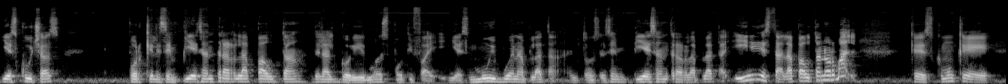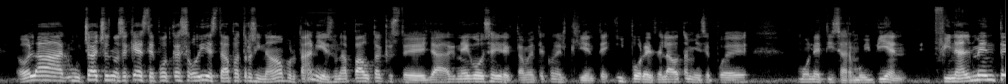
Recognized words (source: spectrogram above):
y escuchas porque les empieza a entrar la pauta del algoritmo de Spotify y es muy buena plata. Entonces empieza a entrar la plata. Y está la pauta normal, que es como que, hola muchachos, no sé qué, este podcast hoy está patrocinado por Tani. Es una pauta que usted ya negocia directamente con el cliente y por ese lado también se puede monetizar muy bien. Finalmente,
